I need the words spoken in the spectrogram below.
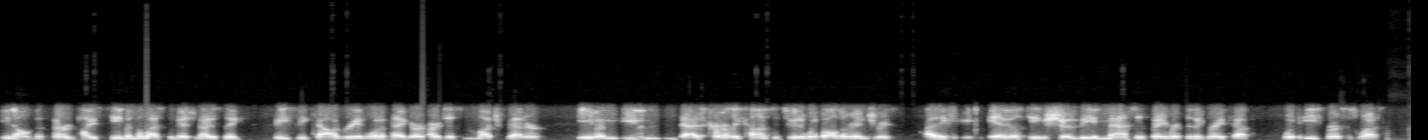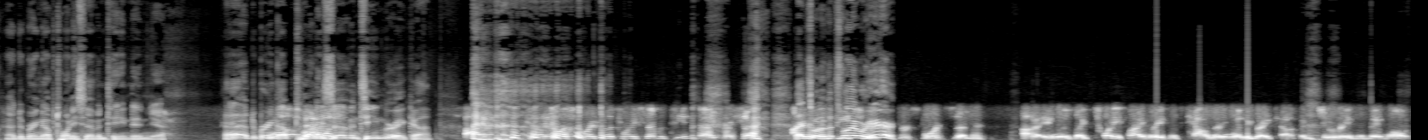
you know the third place team in the West Division. I just think BC, Calgary, and Winnipeg are, are just much better, even even as currently constituted with all their injuries. I think any of those teams should be massive favorites in a Grey Cup with East versus West. Had to bring up 2017, didn't you? Had to bring well, up 2017 was, Grey Cup. I, can I tell a story for the 2017? Uh, so that's, what, that's why we're here. For Sports Center. Uh, it was like 25 reasons Calgary will win the Grey Cup and two reasons they won't.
